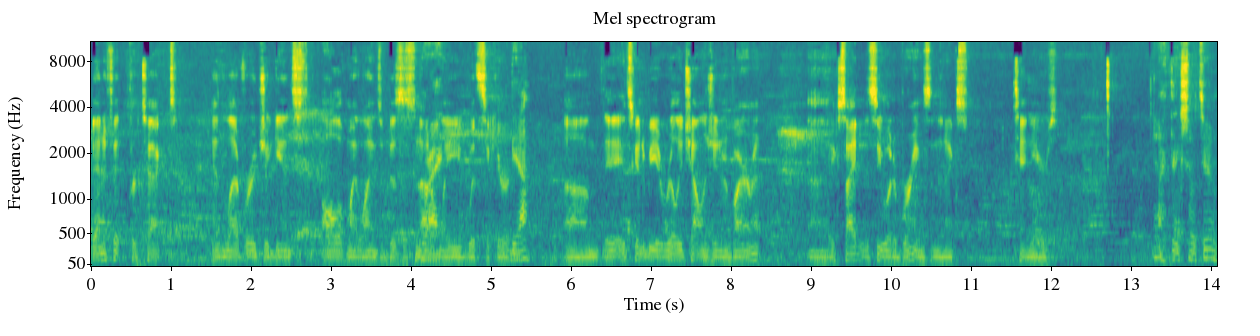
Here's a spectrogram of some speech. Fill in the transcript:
benefit, protect, and leverage against all of my lines of business, not Right. only with security. Yeah. Um, it- it's going to be a really challenging environment. Uh, excited to see what it brings in the next 10 years. I think so too.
